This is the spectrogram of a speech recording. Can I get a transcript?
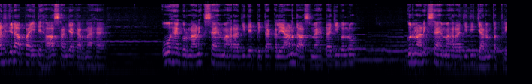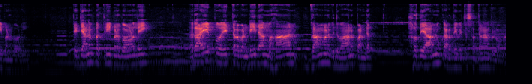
ਅੱਜ ਜਿਹੜਾ ਆਪਾਂ ਇਤਿਹਾਸ ਸਾਂਝਾ ਕਰਨਾ ਹੈ, ਉਹ ਹੈ ਗੁਰੂ ਨਾਨਕ ਸਾਹਿਬ ਮਹਾਰਾਜ ਜੀ ਦੇ ਪਿਤਾ ਕਲਿਆਣ ਦਾਸ ਮਹਿਤਾ ਜੀ ਵੱਲੋਂ ਗੁਰੂ ਨਾਨਕ ਸਾਹਿਬ ਮਹਾਰਾਜ ਜੀ ਦੀ ਜਨਮ ਪੱਤਰੀ ਬਣਵਾਉਣੀ। ਤੇ ਜਨਮ ਪੱਤਰੀ ਬਣਵਾਉਣ ਲਈ ਰਾਏ ਭੋਏ ਤਲਵੰਡੀ ਦਾ ਮਹਾਨ ਬ੍ਰਾਹਮਣ ਵਿਦਵਾਨ ਪੰਡਤ ਹਰਦਿਆਲ ਨੂੰ ਘਰ ਦੇ ਵਿੱਚ ਸੱਦਣਾ ਬੁਲਾਉਣਾ।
